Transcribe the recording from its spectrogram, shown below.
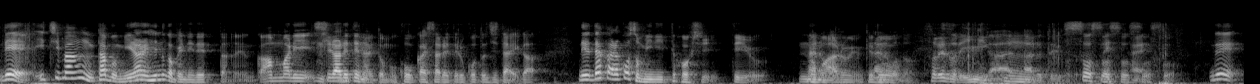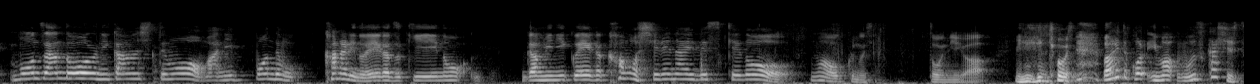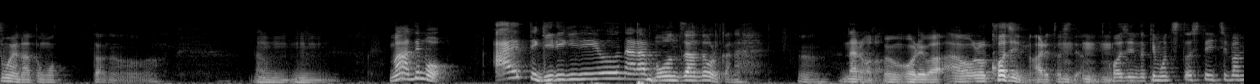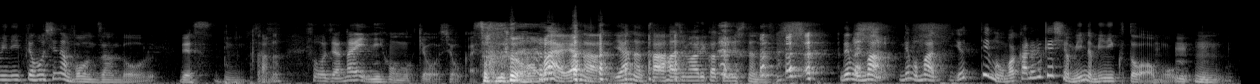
で、一番多分見られへんのがベネデッタなんやんか。あんまり知られてないと思う、公開されてること自体が。で、だからこそ見に行ってほしいっていうのもあるんやけど。ど。それぞれ意味があるということですね。そうそうそうそうはいそう。で、ボーンズオールに関しても、まあ、日本でもかなりの映画好きのが見に行く映画かもしれないですけど、まあ、多くの人には見に行ってほしい。割とこれ、今、難しい質問やなと思ったな。うんうん。まあ、でも、あえてギリギリ言うなら、ボーンズオールかな。うん。なるほど。うん、俺は、あ俺個人のあれとしてはね、うんうんうん個人の気持ちとして一番見に行ってほしいのはボンズオールです。うん、かな。そうじゃない日本を今日紹介そう、お前嫌な、嫌な始まり方にしたんだ。でもまあ、でもまあ、言っても別れる決心はみんな見に行くとは思う。うんうん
